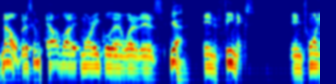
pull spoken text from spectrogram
No, but it's going to be a hell of a lot more equal than what it is. Yeah. In Phoenix, in twenty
